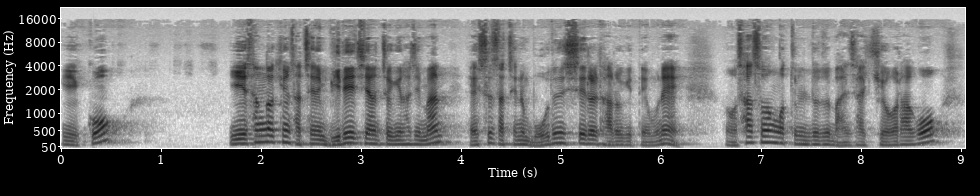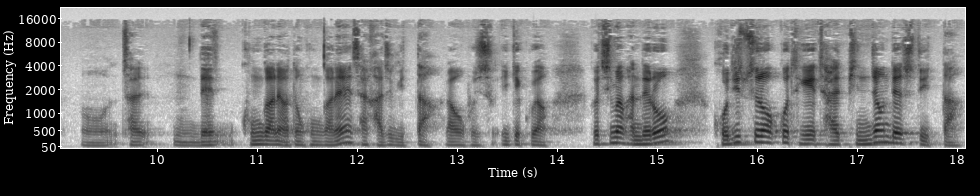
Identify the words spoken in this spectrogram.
있고 이 삼각형 자체는 미래지향적이긴 하지만 S 자체는 모든 시를 다루기 때문에 어, 사소한 것들도 많이 잘 기억을 하고 어, 잘, 음, 내 공간에 어떤 공간에 잘 가지고 있다라고 보실 수 있겠고요. 그렇지만 반대로 고집스럽고 되게 잘 빈정될 수도 있다.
